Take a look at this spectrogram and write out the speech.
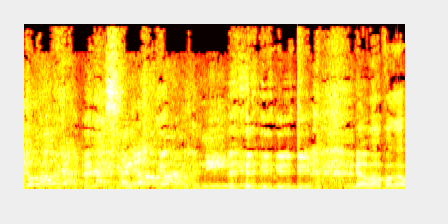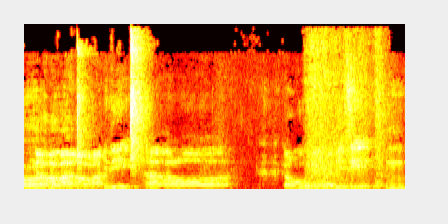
apa-apa, gak Nggak apa-apa, apa-apa. nggak apa-apa. Jadi eh, kalau kalau gue pribadi sih Hmm?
